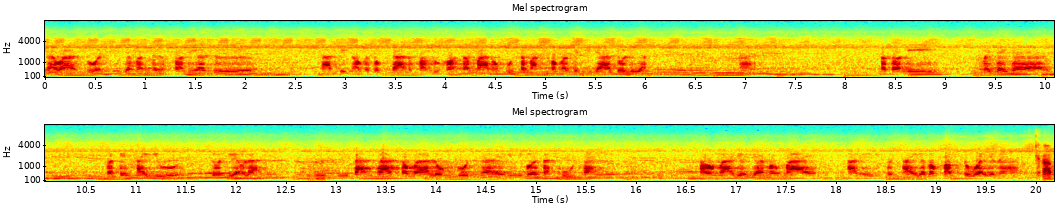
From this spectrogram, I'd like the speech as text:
แต่ว่าส่วนที่จะมาเสริมตอนนี้ก็คือการดึงเอาประสบการณ์และความรู้ความสามารถของผู้สมัครเข้ามาเป็นวิทยาตัวเลือกนะแล้วตอนนี้ไม่ใช่แค่ประเทศไทยอยู่ตัวเดียวละมีต่างชาติเข้ามาลงทุนอะไรมีบริษัทคู่แข่ง เข้ามาเยอะแยะมากมายภาคเอกชนไทยก็ต้องปรับตัวใช่ไหมฮะครับ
